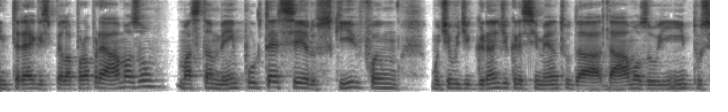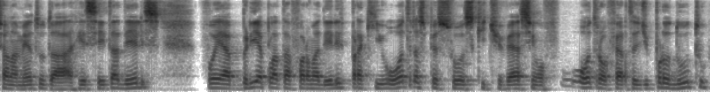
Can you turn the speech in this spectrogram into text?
entregues pela própria Amazon, mas também por terceiros, que foi um motivo de grande crescimento da, da Amazon e impulsionamento da receita deles, foi abrir a plataforma deles para que outras pessoas que tivessem outra oferta de produto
